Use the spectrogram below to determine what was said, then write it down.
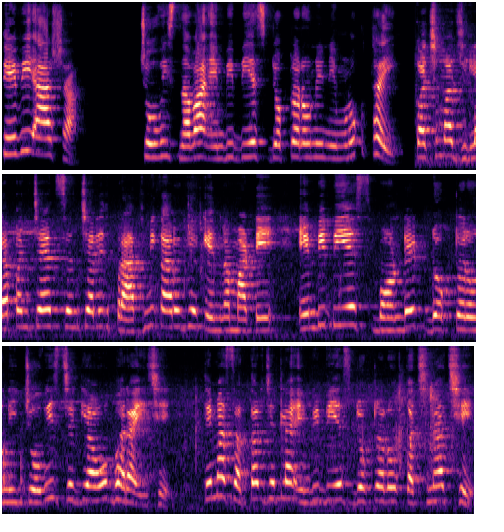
તેવી આશા ચોવીસ નવા એમબીબીએસ ડોક્ટરોની નિમણૂક થઈ. કચ્છમાં જિલ્લા પંચાયત સંચાલિત પ્રાથમિક આરોગ્ય કેન્દ્ર માટે એમબીબીએસ બોન્ડેડ ડોક્ટરોની ચોવીસ જગ્યાઓ ભરાઈ છે. તેમાં સત્તર જેટલા એમબીબીએસ ડોક્ટરો કચ્છના છે.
